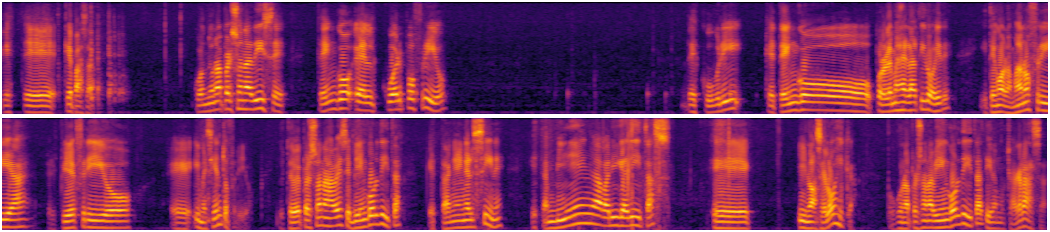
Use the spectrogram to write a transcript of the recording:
Este, ¿Qué pasa? Cuando una persona dice, tengo el cuerpo frío, descubrí que tengo problemas en la tiroides y tengo las manos frías, el pie frío eh, y me siento frío. Y usted ve personas a veces bien gorditas que están en el cine, que están bien avarigaditas eh, y no hace lógica, porque una persona bien gordita tiene mucha grasa.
